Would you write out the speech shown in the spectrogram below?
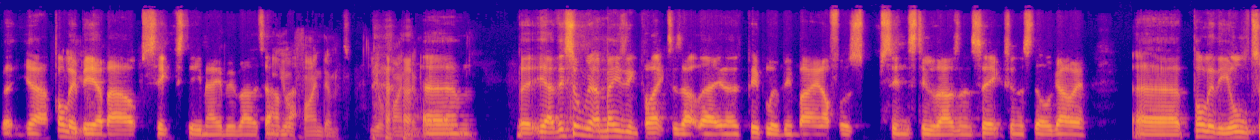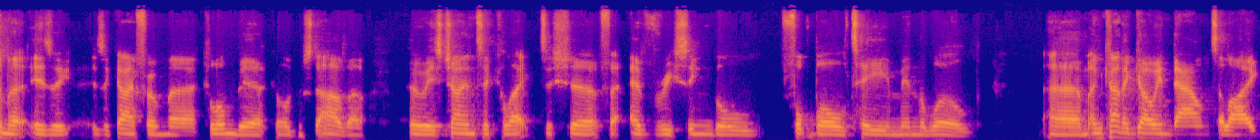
but yeah, probably be about 60 maybe by the time you'll that. find them. You'll find them. um, but yeah, there's some amazing collectors out there. You know, people who've been buying off us since 2006 and are still going. Uh, probably the ultimate is a is a guy from uh, Colombia called Gustavo, who is trying to collect a shirt for every single football team in the world, um, and kind of going down to like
